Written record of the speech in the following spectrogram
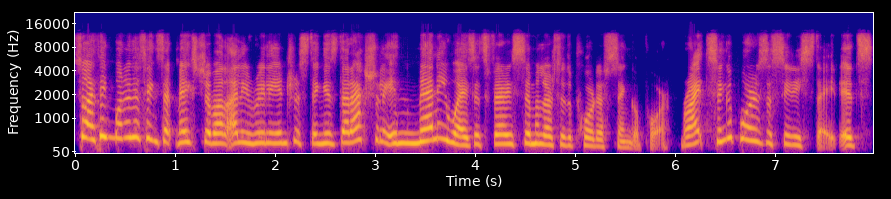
So I think one of the things that makes Jebel Ali really interesting is that actually in many ways it's very similar to the port of Singapore, right? Singapore is a city state. It's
